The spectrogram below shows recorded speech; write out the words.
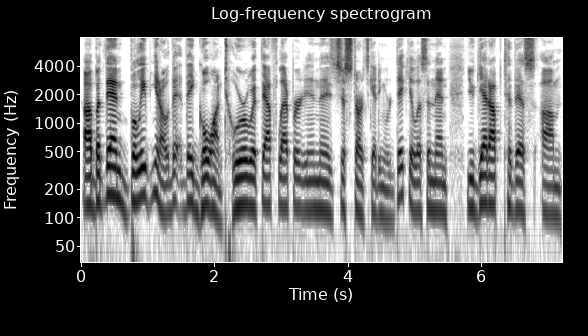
uh, but then believe you know they, they go on tour with Def Leppard, and it just starts getting ridiculous. And then you get up to this um,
